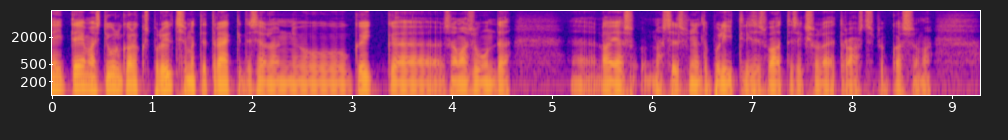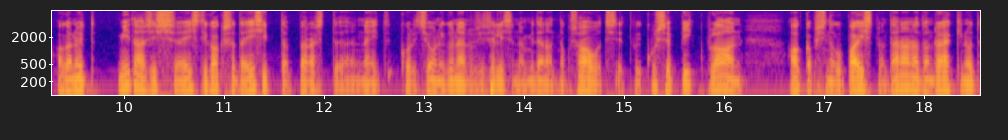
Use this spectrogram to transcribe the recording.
neid teemasid julgeolekust pole üldse mõtet rääkida, seal on ju kõik sama suunda laias noh, selles nii-öelda poliitilises vaates, eks ole, et rahastus peab kasvama. aga nüüd mida siis Eesti kakssada esitab pärast äh, neid koalitsioonikõnelusi sellisena, mida nad nagu saavutasid? Või kus see pikk plaan hakkab siis nagu paistma, täna nad on rääkinud,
